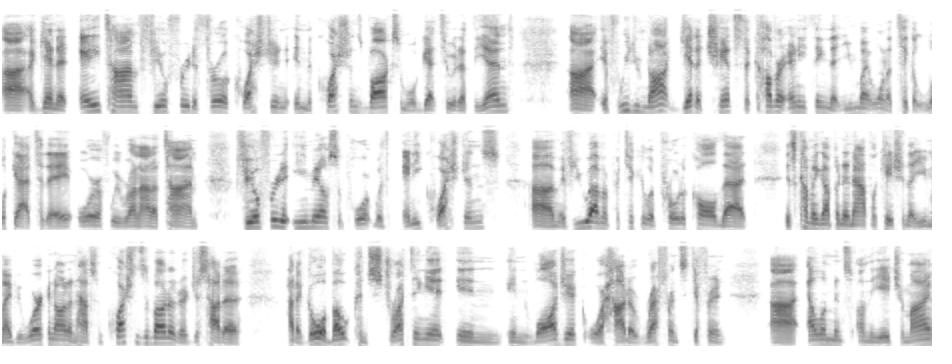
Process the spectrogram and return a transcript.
Uh, again, at any time, feel free to throw a question in the questions box and we'll get to it at the end. Uh, if we do not get a chance to cover anything that you might want to take a look at today, or if we run out of time, feel free to email support with any questions. Um, if you have a particular protocol that is coming up in an application that you might be working on and have some questions about it, or just how to how to go about constructing it in in logic or how to reference different uh, elements on the HMI,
